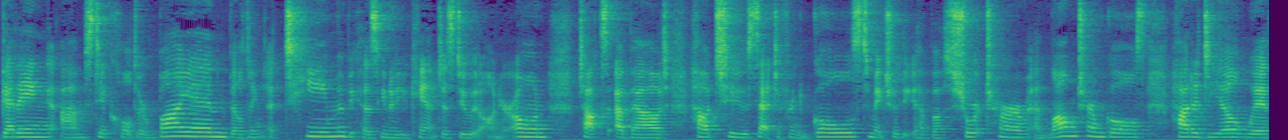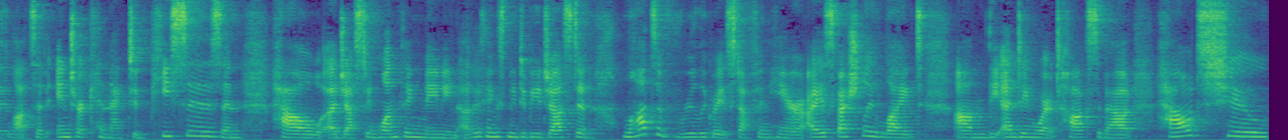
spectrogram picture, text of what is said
getting um, stakeholder buy-in, building a team because, you know, you can't just do it on your own. Talks about how to set different goals to make sure that you have both short-term and long-term goals, how to deal with lots of interconnected pieces pieces and how adjusting one thing may mean other things need to be adjusted. Lots of really great stuff in here. I especially liked um, the ending where it talks about how to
